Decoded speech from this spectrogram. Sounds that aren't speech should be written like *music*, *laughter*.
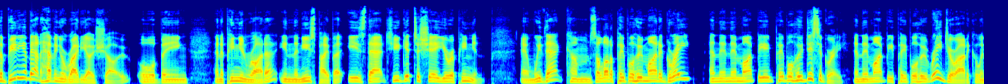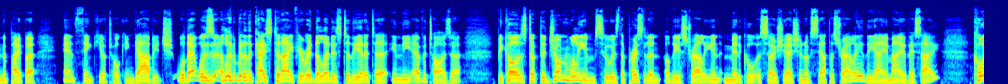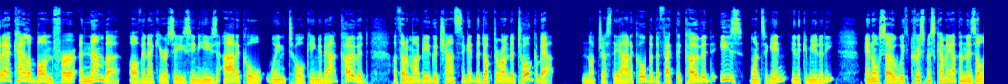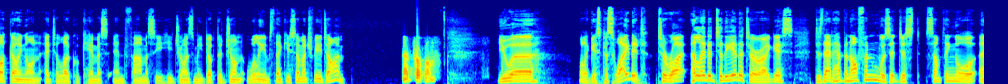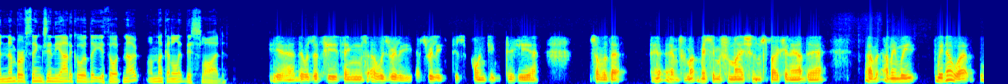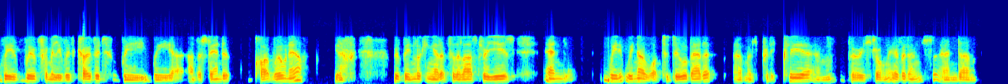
The beauty about having a radio show or being an opinion writer in the newspaper is that you get to share your opinion. And with that comes a lot of people who might agree, and then there might be people who disagree, and there might be people who read your article in the paper and think you're talking garbage. Well, that was a little bit of the case today if you read the letters to the editor in the advertiser because Dr. John Williams, who is the president of the Australian Medical Association of South Australia, the AMA of SA, called out Caleb Bond for a number of inaccuracies in his article when talking about COVID. I thought it might be a good chance to get the doctor on to talk about not just the article, but the fact that COVID is once again in the community, and also with Christmas coming up, and there's a lot going on at your local chemist and pharmacy. He joins me, Dr. John Williams. Thank you so much for your time. No problem. You were well, I guess, persuaded to write a letter to the editor. I guess does that happen often? Was it just something or a number of things in the article that you thought, nope, I'm not going to let this slide? Yeah, there was a few things. I was really, it's really disappointing to hear some of that misinformation spoken out there. Um, I mean, we we know what we we're familiar with COVID. We we uh, understand it quite well now. You know, *laughs* we've been looking at it for the last three years, and we we know what to do about it. Um, it's pretty clear and very strong evidence, and um,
